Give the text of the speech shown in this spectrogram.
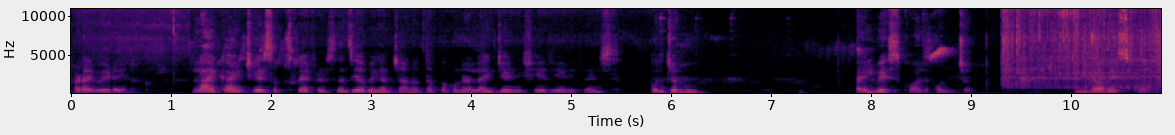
కడాయి వేడైనాక. Like and share subscribe friends. Nazia Begum channel తప్పకుండా లైక్ చేయండి షేర్ చేయండి ఫ్రెండ్స్. కొంచెం ఆయిల్ వేసుకోవాలి కొంచెం. ఇలా వేసుకోవాలి.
